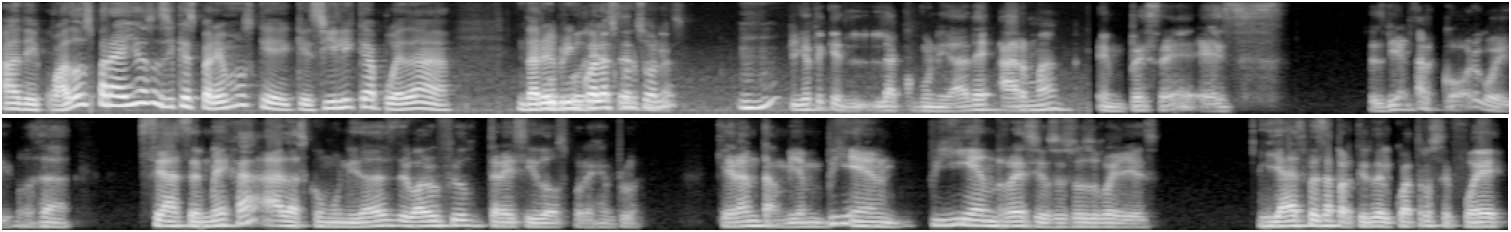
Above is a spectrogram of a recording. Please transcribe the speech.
adecuados para ellos, así que esperemos que, que Silica pueda dar el brinco a las consolas. Fíjate que la comunidad de Arma en PC es, es bien hardcore, güey. O sea, se asemeja a las comunidades de Battlefield 3 y 2, por ejemplo, que eran también bien, bien recios esos güeyes. Y ya después, a partir del 4, se fue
